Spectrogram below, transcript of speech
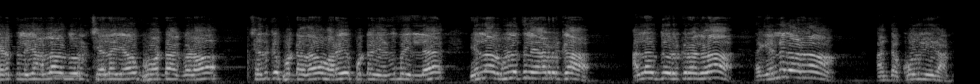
இடத்துலயும் அல்லாஹ் இந்த ஒரு சிலையோ போட்டாக்களோ செதுக்கப்பட்டதோ வரையப்பட்டது எதுவுமே இல்ல. எல்லாரும் உள்ளத்துல யார் இருக்கா? அல்லாஹ் இந்த இருக்கிறாங்களா? அதுக்கு என்ன காரணம்? அந்த கொள்கை தான்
